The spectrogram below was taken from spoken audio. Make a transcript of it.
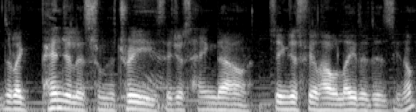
They're like pendulous from the trees. They just hang down, so you can just feel how light it is. You know.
